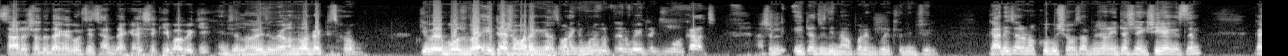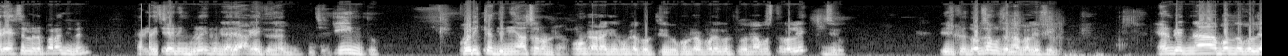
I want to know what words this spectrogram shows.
স্যারের সাথে দেখা করছি স্যার দেখাইছে কীভাবে কি? ইনশাল্লাহ হয়ে যাবে। এখন তোমার প্র্যাকটিস করো। কীভাবে বসবা এটা সবার আগে কাজ। অনেকে মনে করতে পারেন এটা কি কোনো কাজ? আসলে এইটা যদি না পারেন পরীক্ষা দিন ফেল। গাড়ি চালানো খুবই সহজ। আপনি যখন এটা শিখে গেছেন গাড়ি অ্যাক্সেলেটর পাড়া দিবেন গাড়ি স্টারিং ঘুরে এবং গাড়ি আগাইতে থাকবে। কিন্তু পরীক্ষার দিনে আচরণটা কোনটার আগে কোনটা করতে হবে কোনটার পরে করতে হবে না বুঝতে পারলে জিরো বিশেষ করে দরজা খুলতে না পারলে ফেল হ্যান্ড ব্রেক না বন্ধ করলে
